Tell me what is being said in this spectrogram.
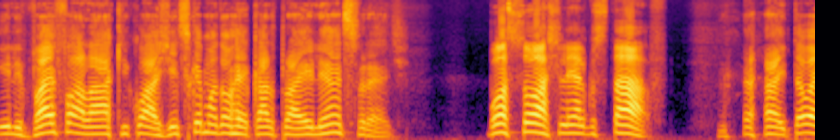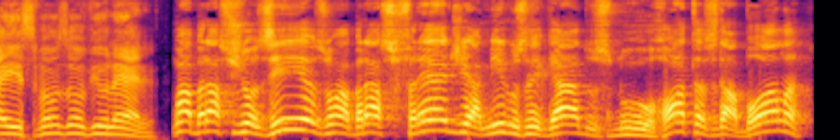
Ele vai falar aqui com a gente. Você quer mandar um recado para ele antes, Fred? Boa sorte, Lélio Gustavo. então é isso, vamos ouvir o Lélio. Um abraço, Josias, um abraço, Fred, amigos ligados no Rotas da Bola.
